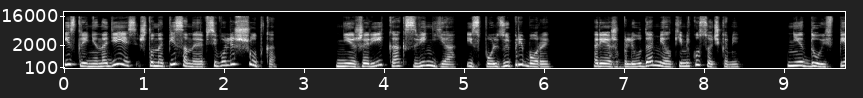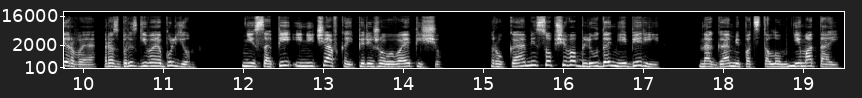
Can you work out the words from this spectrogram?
искренне надеясь, что написанное всего лишь шутка. «Не жри, как свинья, используй приборы. Режь блюдо мелкими кусочками. Не дуй в первое, разбрызгивая бульон. Не сопи и не чавкай, пережевывая пищу. Руками с общего блюда не бери. Ногами под столом не мотай.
